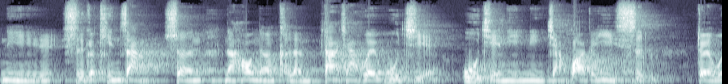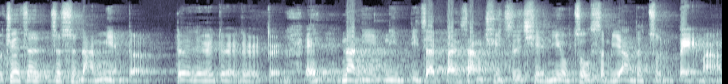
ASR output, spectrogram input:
你是个听障生，然后呢，可能大家会误解误解你你讲话的意思。对，我觉得这这是难免的。对对对对对，哎，那你你你在搬上去之前，你有做什么样的准备吗？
